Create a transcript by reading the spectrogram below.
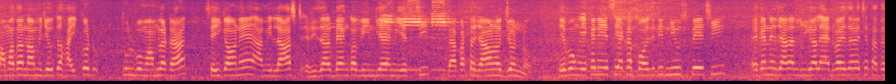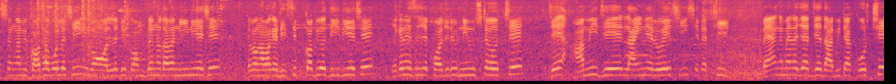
সমাধান আমি যেহেতু হাইকোর্ট তুলব মামলাটা, সেই কারণে আমি last reserve bank of India আমি এসেছি ব্যাপারটা জানানোর জন্য। এবং এখানে এসে একটা পজিটিভ নিউজ পেয়েছি। এখানে যারা লিগাল অ্যাডভাইজার আছে, তাদের সঙ্গে আমি কথা বলেছি এবং অলরেডি কমপ্লেনও তারা নিয়ে নিয়েছে এবং আমাকে রিসিপ্ট কপিও দিয়ে দিয়েছে। এখানে এসে যে পজিটিভ নিউজটা হচ্ছে যে, আমি যে লাইনে রয়েছি, সেটা ঠিক ব্যাংক ম্যানেজার যে দাবিটা করছে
